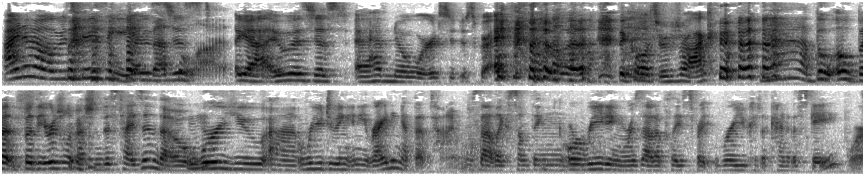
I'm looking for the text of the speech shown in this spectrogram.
I know it was crazy. It was That's a lot. Yeah, it was just. I have no words to describe the, the culture shock. Yeah, but oh, but but the original question. This ties in though. Mhm. Were you uh, were you doing any writing at that time? Was that like something or reading? Or was that a place where, where you could kind of escape? Or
